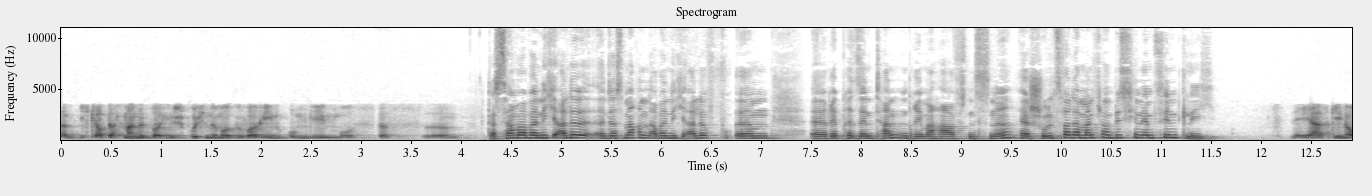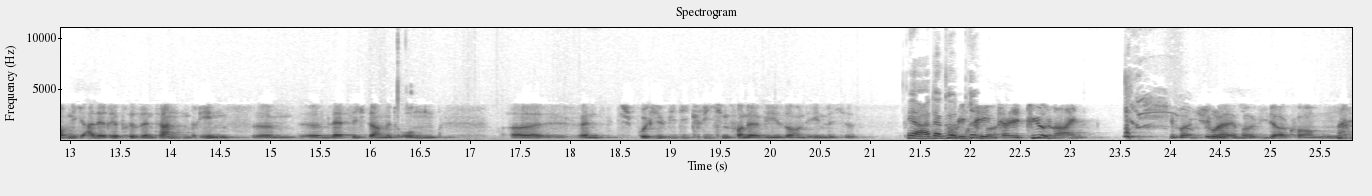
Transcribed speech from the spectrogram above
Ähm, ich glaube, dass man mit solchen Sprüchen immer souverän umgehen muss. Das, ähm, Das haben aber nicht alle, äh, das machen aber nicht alle ähm, äh, Repräsentanten Bremerhavens, ne? Herr Schulz war da manchmal ein bisschen empfindlich. Naja, es gehen auch nicht alle Repräsentanten Bremens ähm, ähm, letztlich damit um, äh, wenn Sprüche wie die Griechen von der Weser und ähnliches Ja, da Aber die gehört. treten keine Türen ein. immer, immer, immer wieder kommen.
